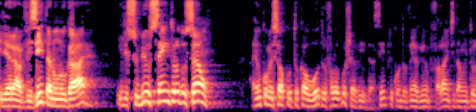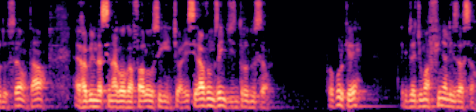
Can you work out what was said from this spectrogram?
ele era visita num lugar, ele subiu sem introdução. Aí um começou a cutucar o outro e falou, poxa vida, sempre quando vem alguém para falar, a gente dá uma introdução tal. Aí o rabino da sinagoga falou o seguinte, olha, esse precisa de introdução. Falou, por quê? Ele precisa de uma finalização.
